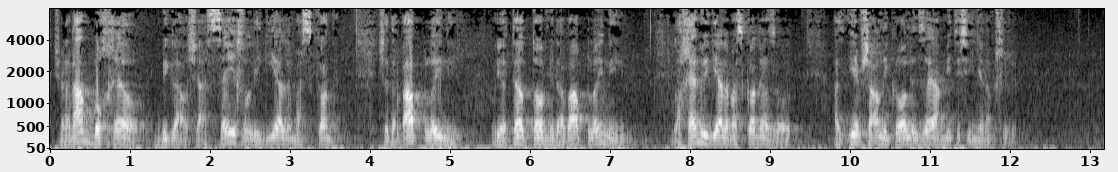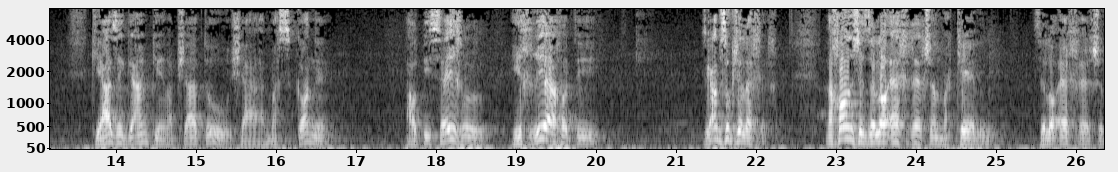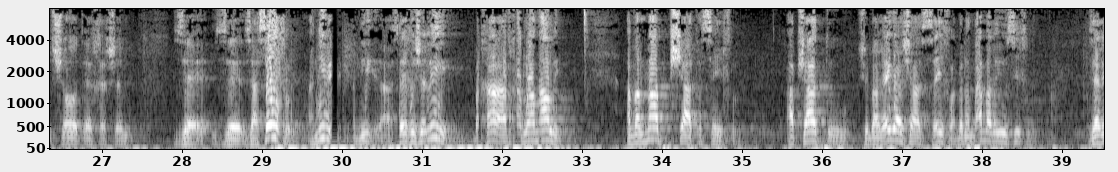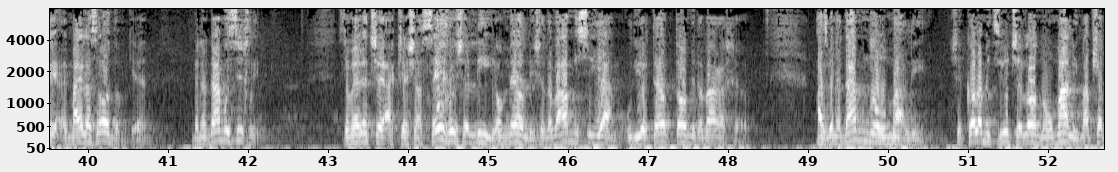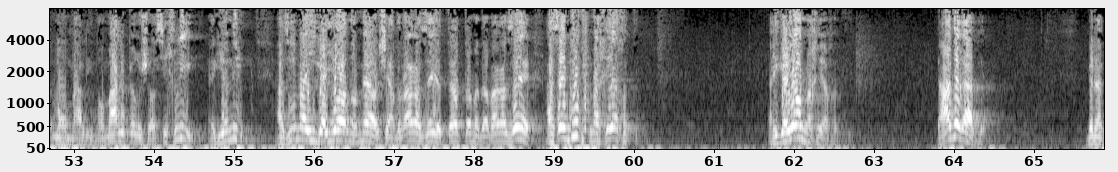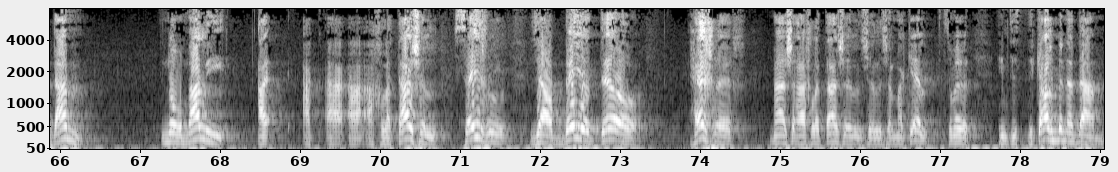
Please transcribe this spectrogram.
כשבן אדם בוחר בגלל שהשכל הגיע למסכונת שדבר פלויני הוא יותר טוב מדבר פלויני, לכן הוא הגיע למסכונת הזאת, אז אי אפשר לקרוא לזה אמיתיס עניין הבחירים. כי אז זה גם כן, הפשט הוא שהמסכונה על פי שכל הכריח אותי, זה גם סוג של הכרח. נכון שזה לא הכרח של מקל, זה לא הכרח של שוט, הכרח של... זה, זה, זה השכל, אני, אני, השכל שלי, בחר, אף אחד לא אמר לי. אבל מה פשט השכל? הפשט הוא שברגע שהשכל, הבן אדם הרי הוא שכלי. זה מיילס אודום, כן? בן אדם הוא שכלי. זאת אומרת שכשהשכל שלי אומר לי שדבר מסוים הוא יותר טוב מדבר אחר, אז בן אדם נורמלי, שכל המציאות שלו נורמלי, מה פשוט נורמלי? נורמלי פירושו שכלי, הגיוני. אז אם ההיגיון אומר שהדבר הזה יותר טוב מהדבר הזה, אז זה גוף מכריח אותי. ההיגיון מכריח אותי. ואדרבה, בן אדם נורמלי, ההחלטה של שכל זה הרבה יותר הכרח מאשר ההחלטה של, של, של מקל. זאת אומרת, אם תיקח בן אדם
